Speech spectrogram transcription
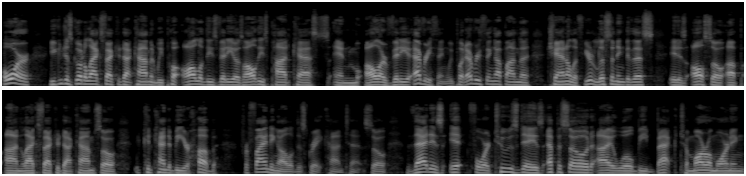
Or you can just go to laxfactor.com and we put all of these videos, all these podcasts and all our video, everything. We put everything up on the channel. If you're listening to this, it is also up on laxfactor.com. So it could kind of be your hub for finding all of this great content. So that is it for Tuesday's episode. I will be back tomorrow morning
